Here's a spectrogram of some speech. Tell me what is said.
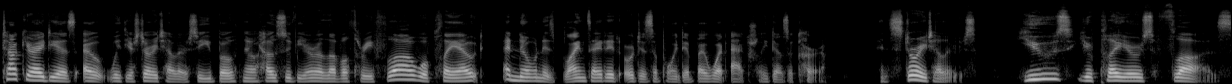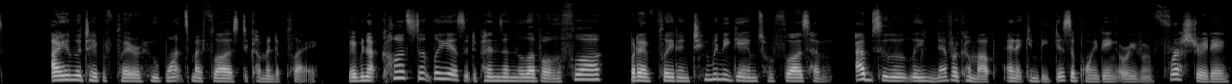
talk your ideas out with your storyteller so you both know how severe a level 3 flaw will play out and no one is blindsided or disappointed by what actually does occur. And storytellers, use your player's flaws. I am the type of player who wants my flaws to come into play. Maybe not constantly, as it depends on the level of the flaw, but I've played in too many games where flaws have absolutely never come up, and it can be disappointing or even frustrating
